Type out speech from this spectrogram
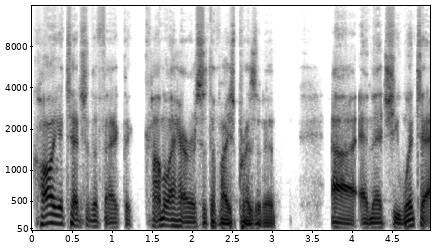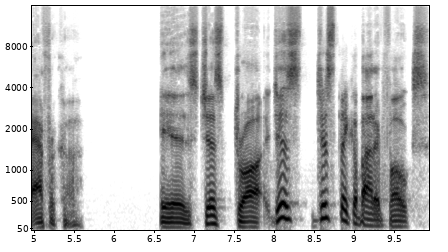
calling attention to the fact that kamala harris is the vice president uh, and that she went to africa is just draw just just think about it folks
